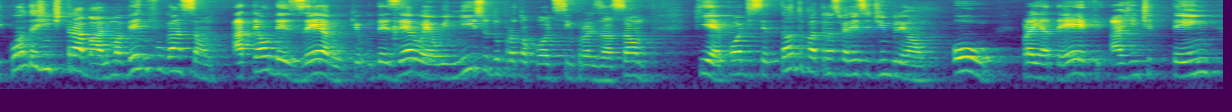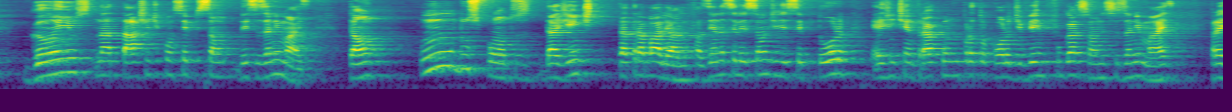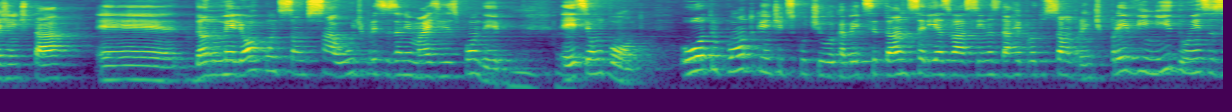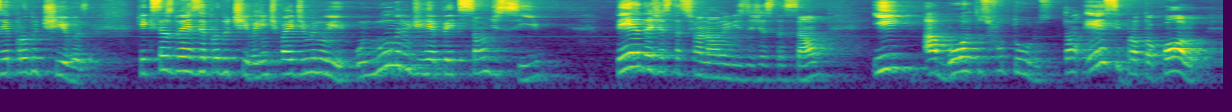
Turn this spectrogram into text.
que quando a gente trabalha uma vermifugação até o D0, que o D0 é o início do protocolo de sincronização, que é pode ser tanto para transferência de embrião ou para IATF, a gente tem ganhos na taxa de concepção desses animais. Então, um dos pontos da gente estar tá trabalhando, fazendo a seleção de receptora, é a gente entrar com um protocolo de vermifugação nesses animais para a gente estar tá, é, dando melhor condição de saúde para esses animais responderem. Hum, é. Esse é um ponto. O outro ponto que a gente discutiu, eu acabei de citando, seria as vacinas da reprodução, para a gente prevenir doenças reprodutivas. O que, que são as doenças reprodutivas? A gente vai diminuir o número de repetição de cio, perda gestacional no início da gestação e abortos futuros. Então, esse protocolo,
